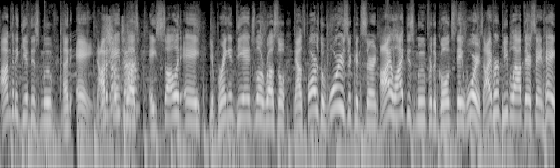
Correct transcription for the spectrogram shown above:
I'm going to give this move an A. Not an A plus, a solid A. You bring in D'Angelo Russell. Now, as far as the Warriors are concerned, I like this move for the Golden State Warriors. I've heard people out there saying, hey,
